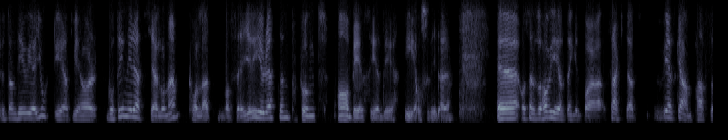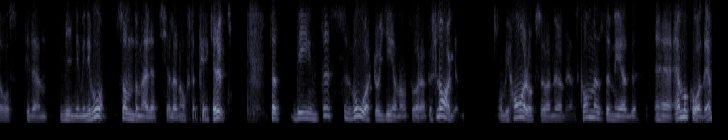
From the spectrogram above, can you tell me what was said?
utan det vi har gjort är att vi har gått in i rättskällorna, kollat vad säger EU-rätten på punkt A, B, C, D, E och så vidare. Eh, och sen så har vi helt enkelt bara sagt att vi ska anpassa oss till den miniminivå som de här rättskällorna ofta pekar ut. Så det är inte svårt att genomföra förslagen. Och vi har också en överenskommelse med eh, M och KD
